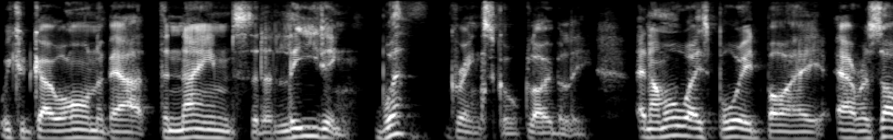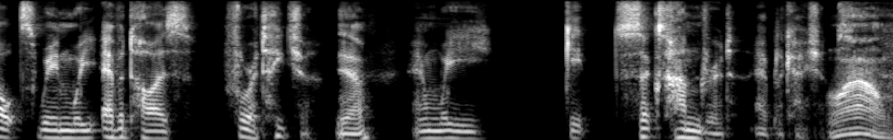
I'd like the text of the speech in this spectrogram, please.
We could go on about the names that are leading with Green School globally. And I'm always buoyed by our results when we advertise for a teacher. Yeah. And we get 600 applications. Wow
